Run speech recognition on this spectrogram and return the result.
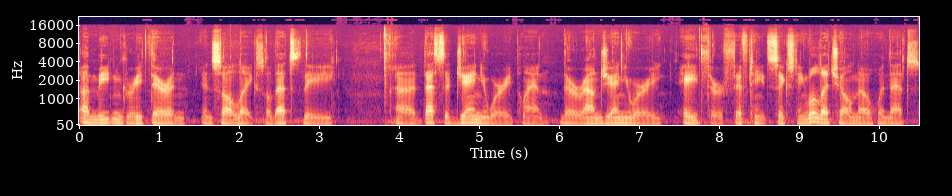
a meet and greet there in, in Salt Lake. So that's the uh, that's the January plan. They're around January 8th or 15th, 16th. We'll let y'all know when that's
